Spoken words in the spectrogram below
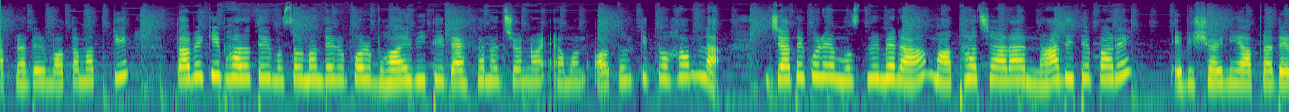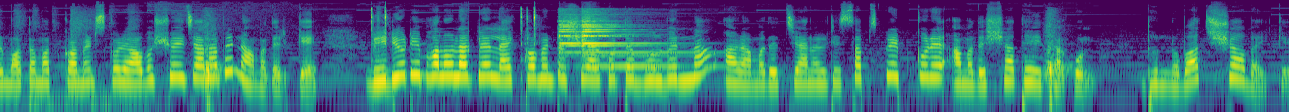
আপনাদের মতামত কি? তবে কি ভারতের মুসলমানদের উপর ভয়ভীতি দেখানোর জন্য এমন অতর্কিত হামলা, যাতে করে মুসলিমেরা মাথা চাড়া না দিতে পারে? এ বিষয় নিয়ে আপনাদের মতামত কমেন্টস করে অবশ্যই জানাবেন আমাদেরকে। ভিডিওটি ভালো লাগলে লাইক কমেন্ট ও শেয়ার করতে ভুলবেন না, আর আমাদের চ্যানেলটি সাবস্ক্রাইব করে আমাদের সাথেই থাকুন। ধন্যবাদ সবাইকে।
